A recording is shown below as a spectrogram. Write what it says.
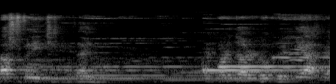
দশ মিনিট যাই তারপরে জল ঢুকবে। কে আসবে?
